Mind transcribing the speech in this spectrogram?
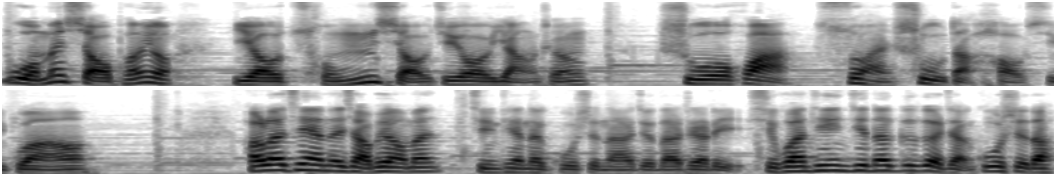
我们小朋友也要从小就要养成说话算数的好习惯啊！好了，亲爱的小朋友们，今天的故事呢就到这里。喜欢听金德哥哥讲故事的，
